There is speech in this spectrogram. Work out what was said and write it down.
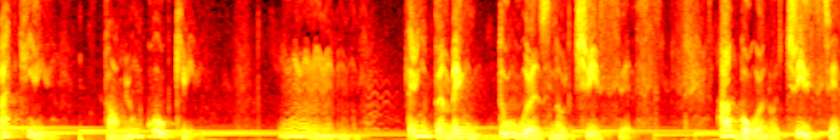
Aqui, tome um cookie. Hum, tenho também duas notícias. A boa notícia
